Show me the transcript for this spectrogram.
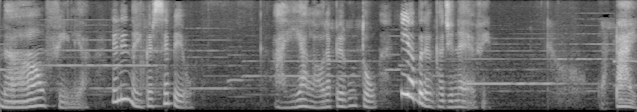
Não, filha, ele nem percebeu. Aí a Laura perguntou: E a Branca de Neve? O pai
